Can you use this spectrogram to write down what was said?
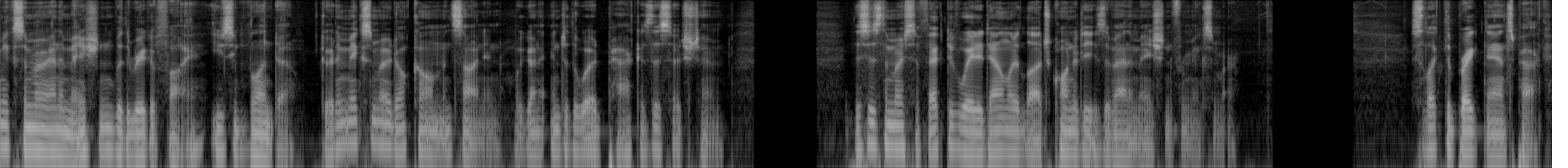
Mixamo animation with Rigify using Blender. Go to mixamo.com and sign in. We're going to enter the word pack as the search term. This is the most effective way to download large quantities of animation from Mixamo. Select the breakdance pack.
